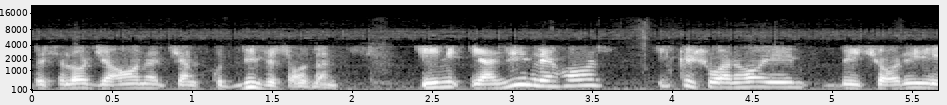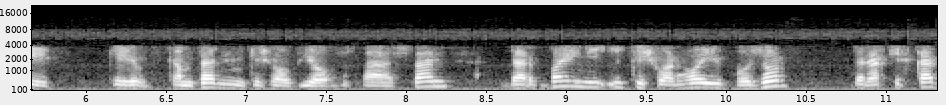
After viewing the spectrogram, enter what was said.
به صلاح جهان چند قطبی بسازن. این از این لحاظ این کشورهای بیچاره که کمتر یافته هستند در بین این کشورهای بزرگ در حقیقت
